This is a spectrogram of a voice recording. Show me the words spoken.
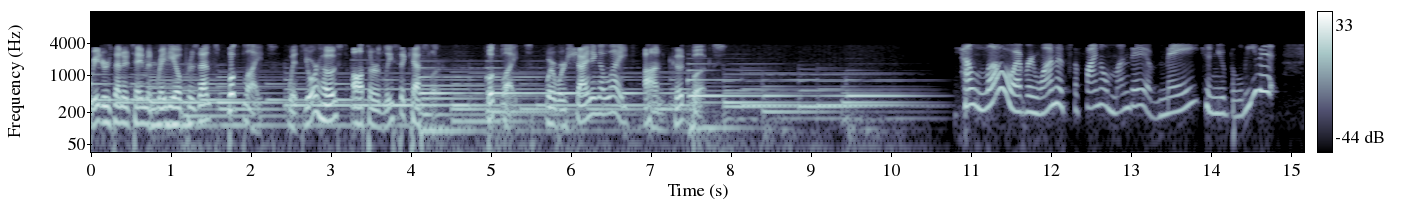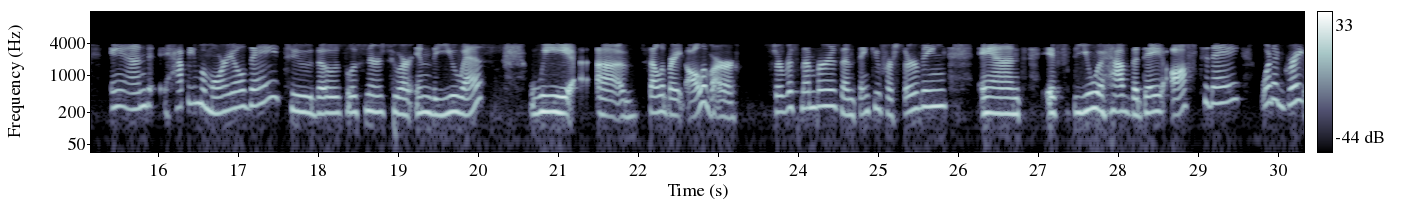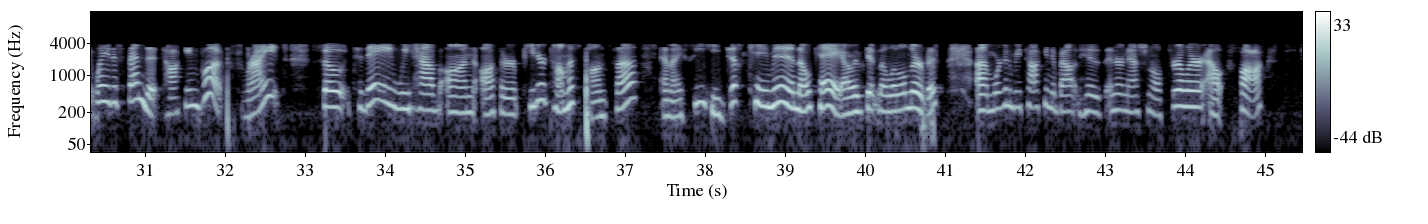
Readers Entertainment Radio presents Booklight with your host, author Lisa Kessler. Booklight, where we're shining a light on good books. Hello, everyone. It's the final Monday of May. Can you believe it? And happy Memorial Day to those listeners who are in the U.S. We uh, celebrate all of our service members and thank you for serving. And if you have the day off today, what a great way to spend it talking books, right? So today we have on author Peter Thomas Pontsa, and I see he just came in. Okay, I was getting a little nervous. Um, we're going to be talking about his international thriller, Out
